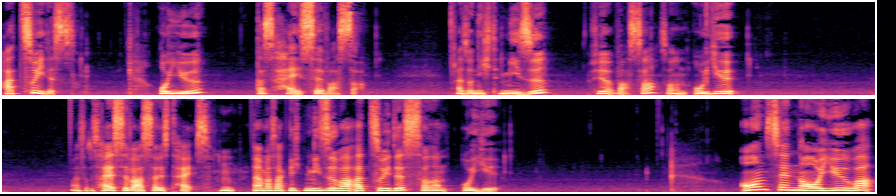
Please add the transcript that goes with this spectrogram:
熱いです。お湯 das heiße Wasser. Also nicht Miese für Wasser, sondern Oyu. Also das heiße Wasser ist heiß. Hm. man sagt nicht Mizu wa atsui desu, sondern Oyu. Onsen no Oyu wa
